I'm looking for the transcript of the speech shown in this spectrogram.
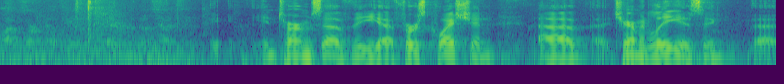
why was Arkadelphia better than those sites? In terms of the uh, first question, uh, Chairman Li is in, uh,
